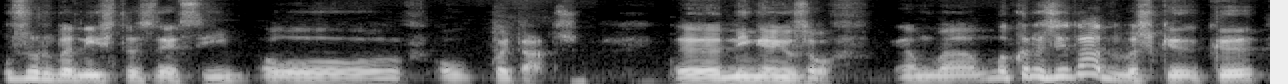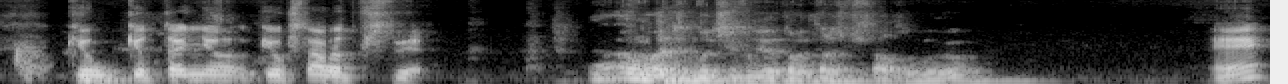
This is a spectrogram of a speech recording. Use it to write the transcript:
Os urbanistas é assim? Ou, ou coitados? Eh, ninguém os ouve? É uma, uma curiosidade, mas que, que, que, eu, que eu tenho, que eu gostava de perceber. É uma, uma disciplina também transversal, É?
